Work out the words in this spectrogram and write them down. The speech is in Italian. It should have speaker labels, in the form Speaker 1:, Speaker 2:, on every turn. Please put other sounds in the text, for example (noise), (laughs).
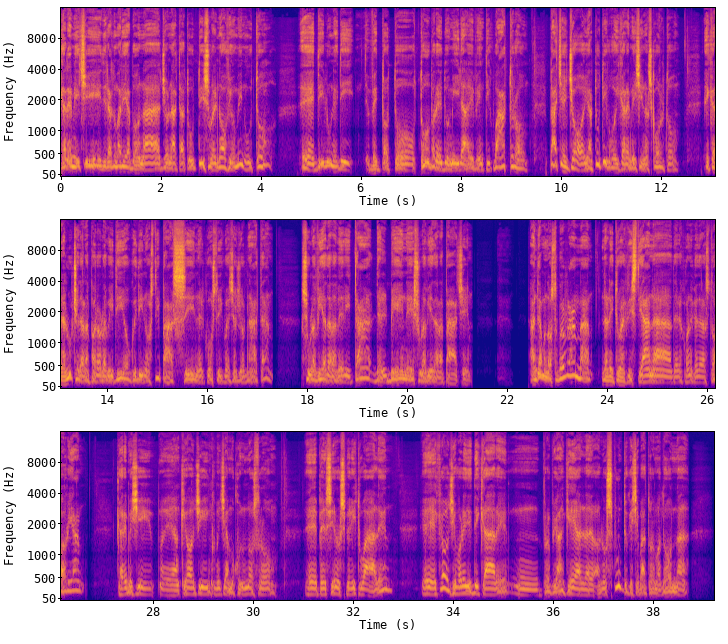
Speaker 1: Cari amici di Radio Maria, buona giornata a tutti. Sulle 9 un minuto eh, di lunedì 28 ottobre 2024. Pace e gioia a tutti voi, cari amici in ascolto, e che la luce della parola di Dio guidi i nostri passi nel corso di questa giornata sulla via della verità, del bene e sulla via della pace. Andiamo al nostro programma, la lettura cristiana della cronaca della storia, Cari amici, eh, anche oggi incominciamo con il nostro eh, pensiero spirituale eh, che oggi vorrei dedicare mh, proprio anche al, allo spunto che ci ha dato la Madonna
